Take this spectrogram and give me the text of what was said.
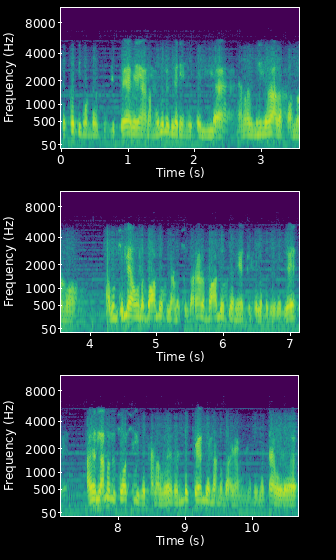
உற்பத்தி பண்றதுக்கு தேவையான முதலீடுகள் எங்ககிட்ட இல்ல. அதனால நீங்க தான் அதை பண்ணணும். அப்படின்னு சொல்லி அவங்க பாம்பே பிளான் சொல்றாங்க. அந்த பாம்பே பிளான் ஏற்றுக்கொள்ளப்படுகிறது. அது இல்லாம இந்த சோசியலிச கனவு ரெண்டும் சேர்ந்து என்ன பண்றாங்க அப்படின்னாக்கா ஒரு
